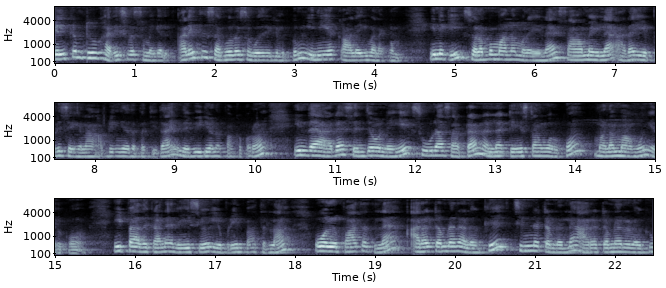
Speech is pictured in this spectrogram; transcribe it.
வெல்கம் டு ஹரிஸ்வ சமையல் அனைத்து சகோதர சகோதரிகளுக்கும் இனிய காலை வணக்கம். இன்றைக்கி சுலபமான முறையில் சாமையில் அடை எப்படி செய்யலாம் அப்படிங்கிறத பற்றி தான் இந்த வீடியோவில் பார்க்க போகிறோம் இந்த அடை செஞ்ச உடனேயே சூடாக சாப்பிட்டா நல்லா டேஸ்ட்டாகவும் இருக்கும் மணமாகவும் இருக்கும். இப்போ அதுக்கான ரேஷியோ எப்படின்னு பார்த்துடலாம் ஒரு பாத்திரத்தில் அரை டம்ளர் அளவுக்கு சின்ன டம்ளரில் அரை டம்ளர் அளவுக்கு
